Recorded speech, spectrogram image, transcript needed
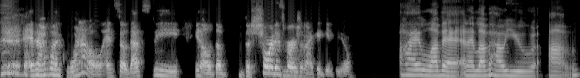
and I'm like, wow. And so that's the, you know, the the shortest version I could give you. I love it. And I love how you um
